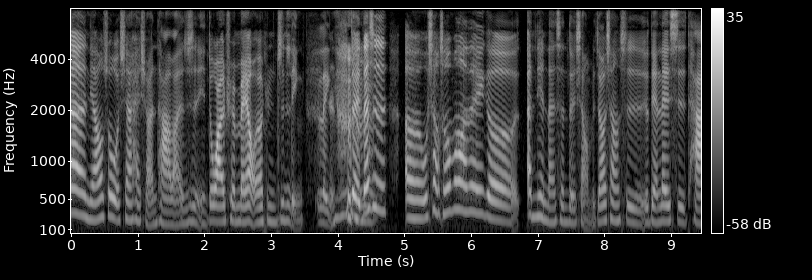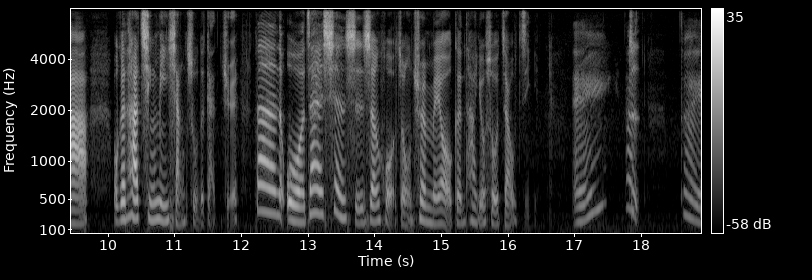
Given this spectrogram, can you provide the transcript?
但你要说我现在还喜欢他吗？就是你都完全没有，完全是零 零。对，但 是呃，我小时候梦到那个暗恋男生对象，比较像是有点类似他，我跟他亲密相处的感觉。但我在现实生活中却没有跟他有所交集。诶、欸，这。对，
